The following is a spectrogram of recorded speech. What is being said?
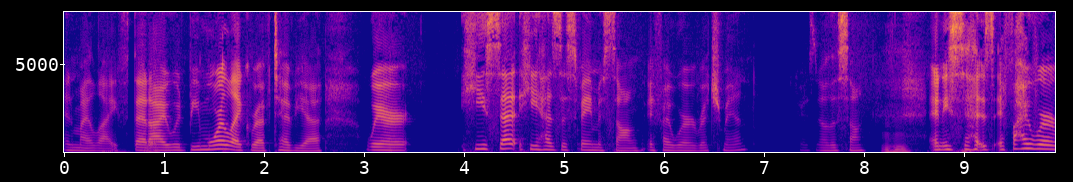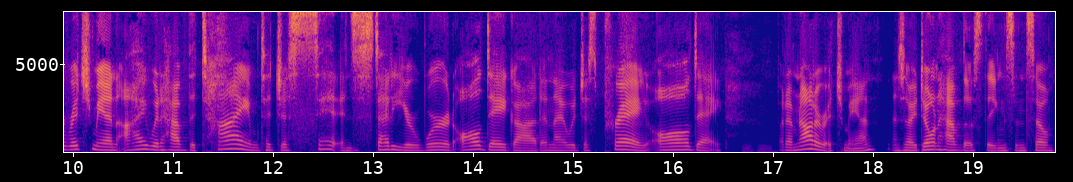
in my life that I would be more like Rev Tevye, where he said he has this famous song, If I Were a Rich Man. You guys know this song? Mm-hmm. And he says, If I were a rich man, I would have the time to just sit and study your word all day, God, and I would just pray all day. Hmm. But I'm not a rich man, and so I don't have those things. And so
